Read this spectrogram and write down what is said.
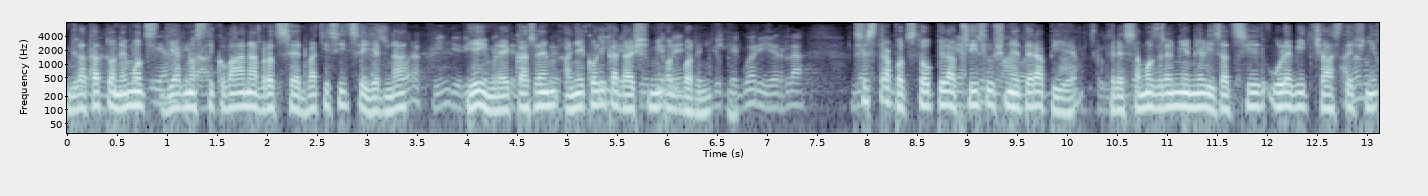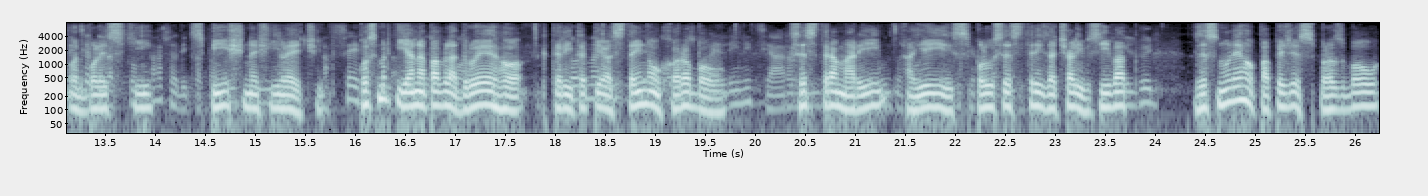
byla tato nemoc diagnostikována v roce 2001 jejím lékařem a několika dalšími odborníky. Sestra podstoupila příslušné terapie, které samozřejmě měly za cíl ulevit částečně od bolestí, spíš než jí léčit. Po smrti Jana Pavla II., který trpěl stejnou chorobou, sestra Marie a její spolusestry začali vzývat zesnulého papeže s prozbou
